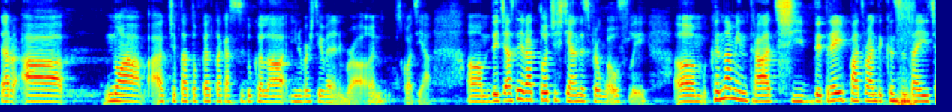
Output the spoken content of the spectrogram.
dar a, nu a acceptat oferta ca să se ducă la University of Edinburgh în Scoția. Um, deci asta era tot ce știam despre Wellesley. Um, când am intrat și de 3-4 ani de când sunt aici,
